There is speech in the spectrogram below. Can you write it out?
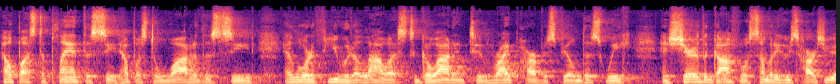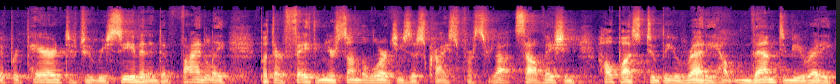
Help us to plant the seed. Help us to water the seed. And Lord, if you would allow us to go out into ripe harvest field this week and share the gospel with somebody whose hearts you have prepared to, to receive it and to finally put their faith in your Son, the Lord Jesus Christ, for salvation. Help us to be ready. Help them to be ready.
